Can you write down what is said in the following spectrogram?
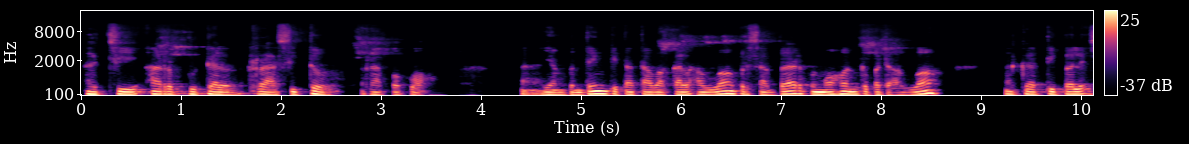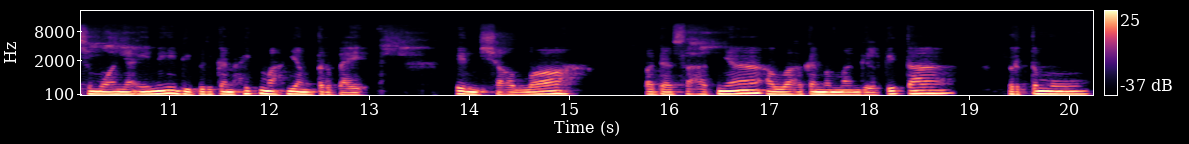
Haji Arbudal Rasido Rapopo. Nah, yang penting kita tawakal Allah, bersabar, memohon kepada Allah agar di balik semuanya ini diberikan hikmah yang terbaik. Insya Allah pada saatnya Allah akan memanggil kita bertemu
